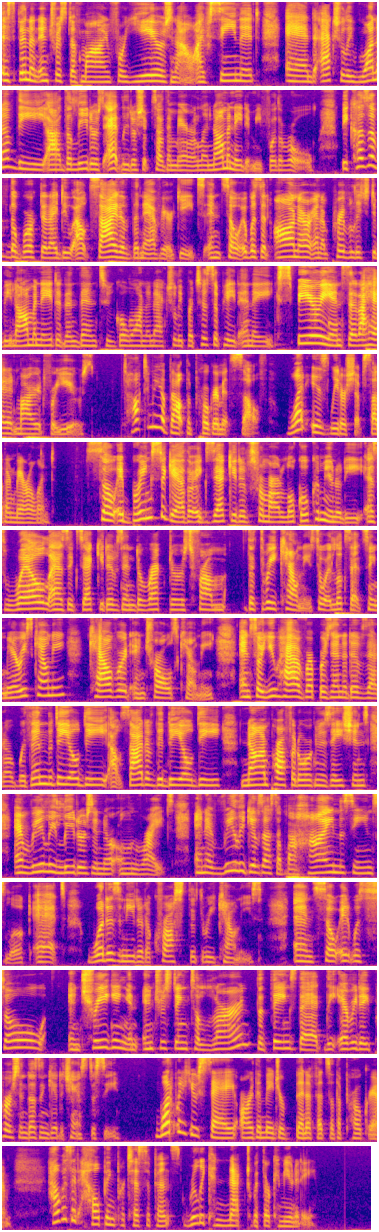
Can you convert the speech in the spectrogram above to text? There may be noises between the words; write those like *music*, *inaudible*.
It's been an interest of mine for years now. I've seen it, and actually, one of the uh, the leaders at Leadership Southern Maryland nominated me for the role because of the work that I do outside of the NavAir gates. And so, it was an honor and a privilege to be nominated, and then to go on and actually participate in a experience that I had admired for years. Talk to me about the program itself. What is Leadership Southern Maryland? So it brings together executives from our local community as well as executives and directors from the three counties. So it looks at St. Mary's County, Calvert, and Charles County. And so you have representatives that are within the DOD, outside of the DOD, nonprofit organizations, and really leaders in their own rights. And it really gives us a behind the scenes look at what is needed across the three counties. And so it was so intriguing and interesting to learn the things that the everyday person doesn't get a chance to see. What would you say are the major benefits of the program? How is it helping participants really connect with their community?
